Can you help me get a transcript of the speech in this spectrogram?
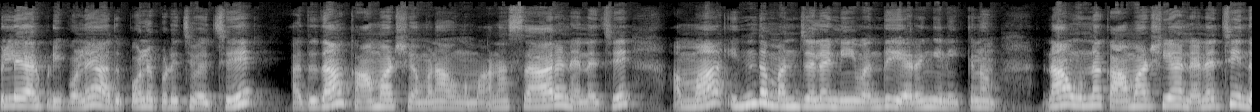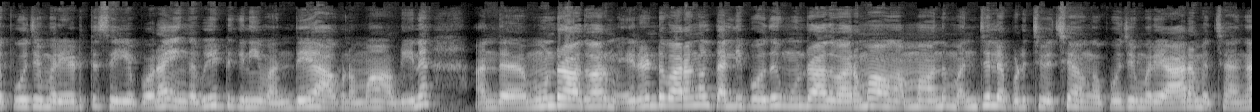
பிள்ளையார் பிடிப்போம்ல அது போல் பிடிச்சி வச்சு அதுதான் காமாட்சி அம்மனை அவங்க மனசார நினச்சி அம்மா இந்த மஞ்சளை நீ வந்து இறங்கி நிற்கணும் நான் உன்னை காமாட்சியாக நினச்சி இந்த பூஜை முறை எடுத்து செய்ய போகிறேன் எங்கள் வீட்டுக்கு நீ வந்தே ஆகணுமா? அப்படின்னு அந்த மூன்றாவது வாரம் இரண்டு வாரங்கள் தள்ளி போகுது மூன்றாவது வாரமாக அவங்க அம்மா வந்து மஞ்சளை பிடிச்சி வச்சு அவங்க பூஜை முறையை ஆரம்பித்தாங்க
